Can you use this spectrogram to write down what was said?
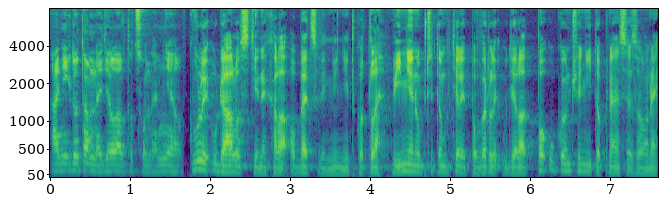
a nikdo tam nedělal to, co neměl. Kvůli události nechala obec vyměnit kotle. Výměnu přitom chtěli povrli udělat po ukončení topné sezóny.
